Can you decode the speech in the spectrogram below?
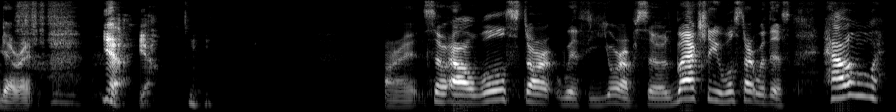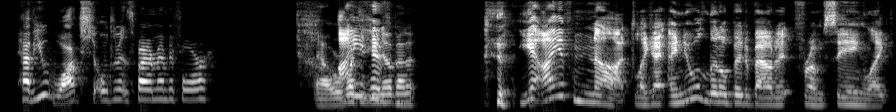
Yeah, right. Yeah, yeah. All right. So Al, we'll start with your episode. But actually, we'll start with this. How have you watched Ultimate Spider-Man before? Uh, what I did you know about it? Yeah, I have not. Like, I, I, knew a little bit about it from seeing like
